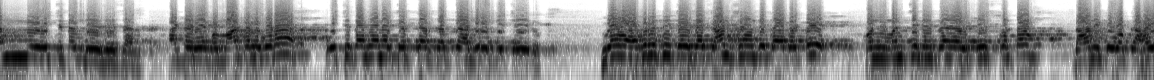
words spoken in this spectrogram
అన్ని ఉచితం చేసేశారు. అంటే రేపు మాటలు కూడా ఉచితంగానే చెప్తారు తప్పి అభివృద్ధి చేయరు. మేము అభివృద్ధి చేసే కాంక్ష ఉంది కాబట్టి కొన్ని మంచి నిర్ణయాలు తీసుకుంటాం. దానికి ఒక హై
